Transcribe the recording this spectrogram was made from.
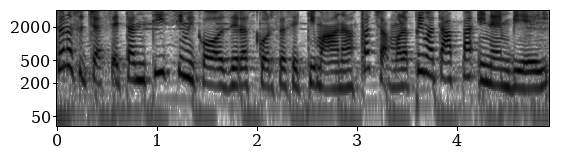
Sono successe tantissime cose la scorsa settimana. Facciamo la prima tappa in NBA.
